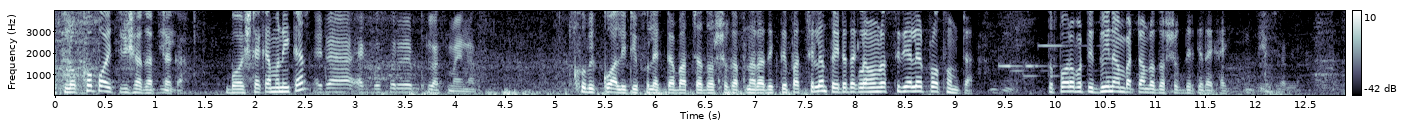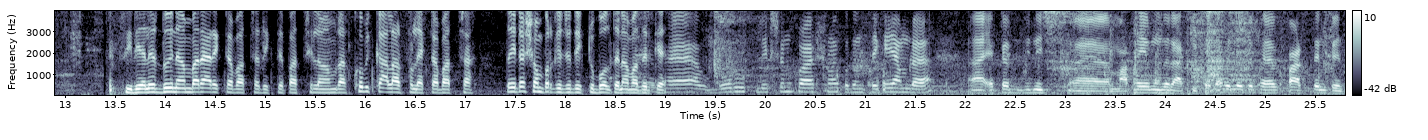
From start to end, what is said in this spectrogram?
এক লক্ষ পঁয়ত্রিশ হাজার। টাকা। বয়সটা কেমন এটার? এটা এক বছরের প্লাস মাইনাস খুবই কোয়ালিটিফুল একটা বাচ্চা দর্শক আপনারা দেখতে পাচ্ছিলেন। তো এটা দেখলাম আমরা সিরিয়ালের প্রথমটা। তো পরবর্তী দুই নাম্বারটা আমরা দর্শকদেরকে দেখাই। সিরিয়ালের দুই নাম্বারে আরেকটা বাচ্চা দেখতে পাচ্ছিলাম আমরা। খুবই কালারফুল একটা বাচ্চা। তো এটা সম্পর্কে যদি একটু বলতেন আমাদেরকে। হ্যাঁ গরু সিলেকশন করার সময় প্রথম থেকেই আমরা একটা জিনিস মাথায় মধ্যে রাখি সেটা হলো যে ভাইয়া পার্সেন্টেজ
